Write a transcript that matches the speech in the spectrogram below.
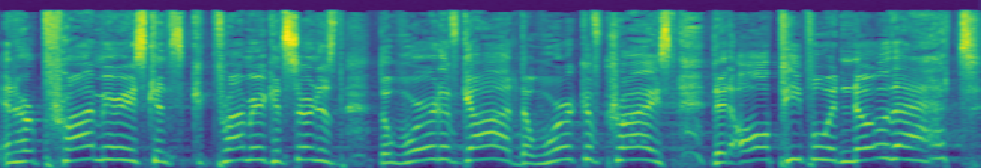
And her primary, primary concern is the Word of God, the work of Christ, that all people would know that.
